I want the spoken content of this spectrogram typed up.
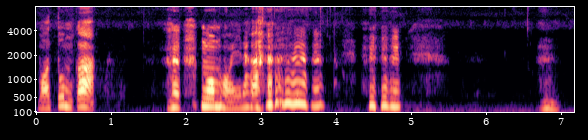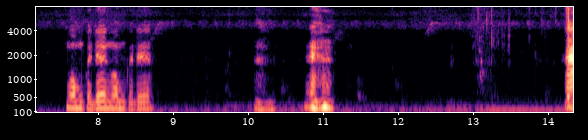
หมอตุ้มก็งมหอยนะคะ งมกว่าเด้องมกว่าเด้ออืมอะ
